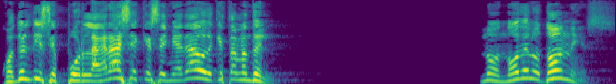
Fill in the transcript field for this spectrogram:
Cuando él dice, por la gracia que se me ha dado, ¿de qué está hablando él? No, no de los dones.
